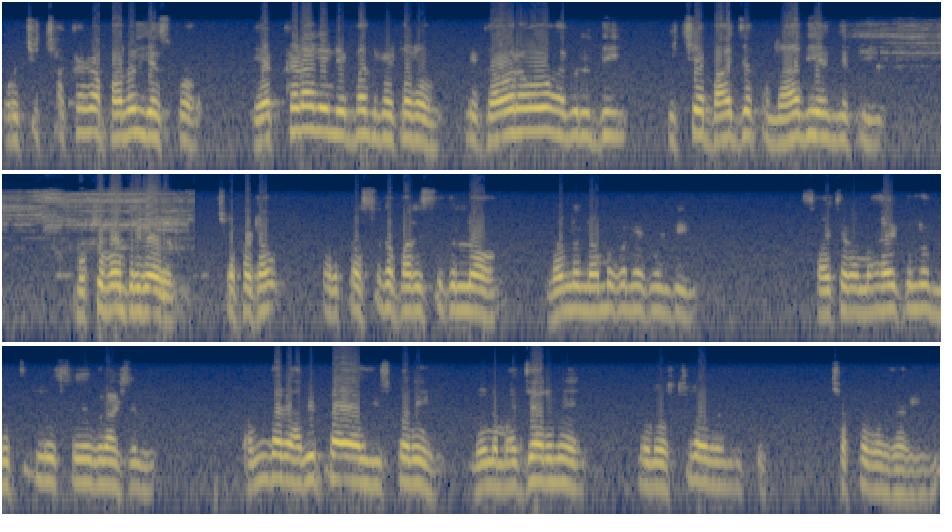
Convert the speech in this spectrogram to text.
వచ్చి చక్కగా పనులు చేసుకోవాలి. ఎక్కడా నేను ఇబ్బంది పెట్టను. మీ గౌరవం అభివృద్ధి ఇచ్చే బాధ్యత నాది అని చెప్పి ముఖ్యమంత్రి గారు చెప్పటం. మరి ప్రస్తుత పరిస్థితుల్లో నన్ను నమ్ముకున్నటువంటి సహచర నాయకులు మిత్రులు శ్రేయభిలాషులు అందరి అభిప్రాయాలు తీసుకొని నిన్న మధ్యాహ్నమే నేను వస్తున్నానని చెప్పి చెప్పడం జరిగింది.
